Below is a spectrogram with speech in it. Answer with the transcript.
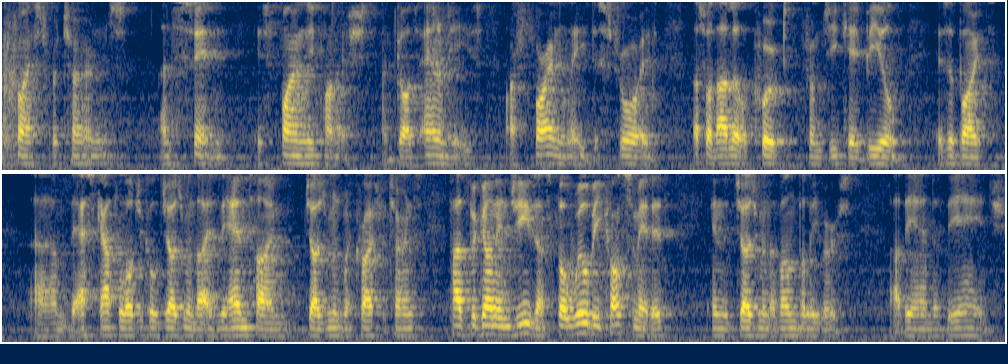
Christ returns and sin is finally punished and God's enemies are finally destroyed. That's what that little quote from G.K. Beale is about. Um, the eschatological judgment, that is the end time judgment when Christ returns, has begun in Jesus, but will be consummated in the judgment of unbelievers at the end of the age.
